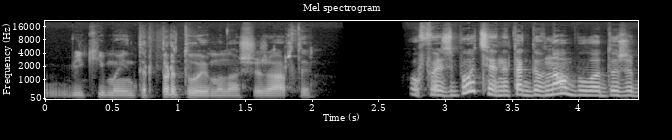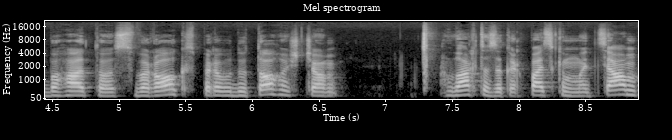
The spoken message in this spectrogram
в якій ми інтерпретуємо наші жарти. У Фейсбуці не так давно було дуже багато сварок з приводу того, що варто закарпатським митцям,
